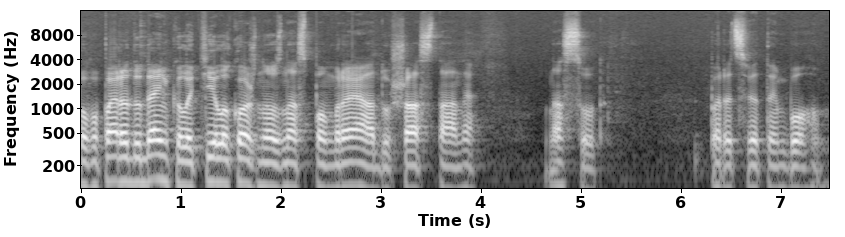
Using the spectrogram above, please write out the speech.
Бо попереду день, коли тіло кожного з нас помре, а душа стане на суд перед святим Богом.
